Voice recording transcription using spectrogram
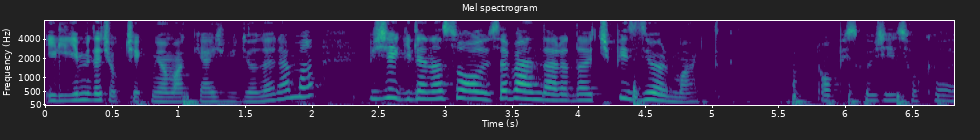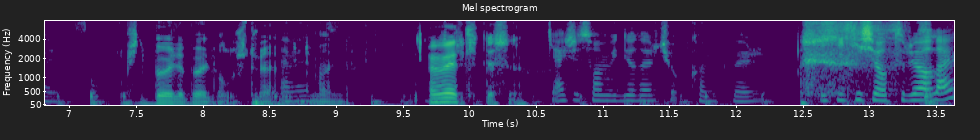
İlgimi de çok çekmiyor makyaj videoları ama bir şekilde nasıl olduysa ben de arada açıp izliyorum artık. O psikolojiye sokuyorlar insanı. İşte böyle böyle oluşturuyor büyük Evet. ihtimalle. Evet. Kitlesini. Gerçi son videoları çok komik böyle. İki kişi oturuyorlar.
